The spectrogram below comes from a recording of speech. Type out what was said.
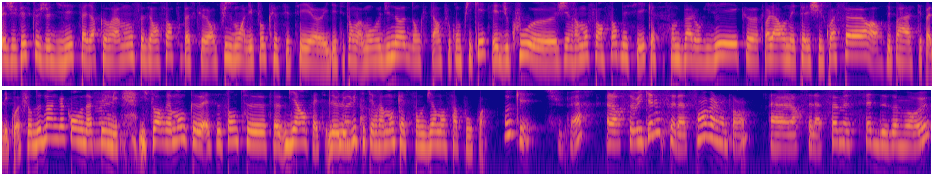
j'ai fait ce que je disais, c'est-à-dire que vraiment on faisait en sorte parce que en plus bon à l'époque c'était euh, il était tombé amoureux d'une autre donc c'était un peu compliqué et du coup euh, j'ai vraiment fait en sorte d'essayer qu'elle se sente valorisée, que voilà on est allé chez le coiffeur. Alors c'est pas c'était pas des coiffures de dingue hein, qu'on on a fait mais histoire vraiment qu'elle se sente bien en fait. Le, le but c'était vraiment qu'elle se sente bien dans sa peau quoi. Ok, super. Alors ce week-end c'est la Saint-Valentin. Alors c'est la fameuse fête des amoureux.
